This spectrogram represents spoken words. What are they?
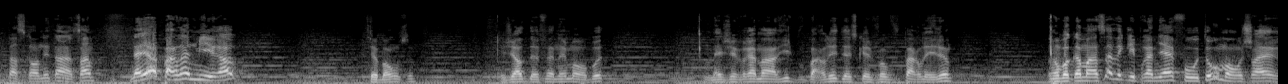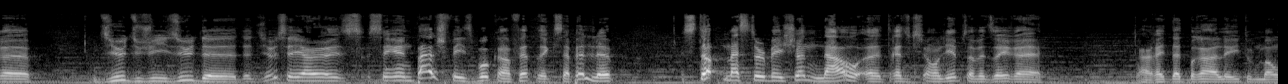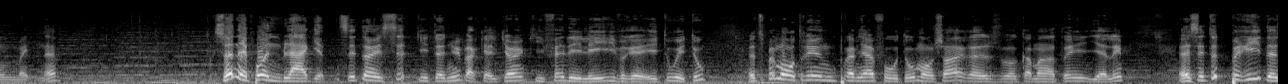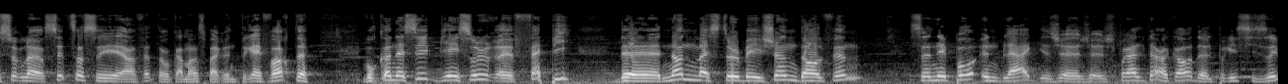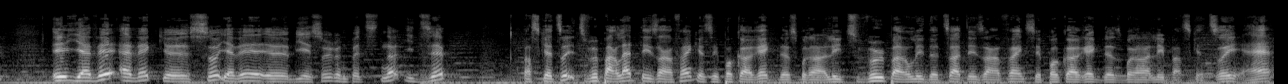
Parce qu'on est ensemble. D'ailleurs, parlant de miracle, c'est bon ça. J'ai hâte de finir mon bout. Mais j'ai vraiment envie de vous parler de ce que je vais vous parler là. On va commencer avec les premières photos, mon cher euh, Dieu du Jésus de, Dieu. C'est un, une page Facebook, en fait, euh, qui s'appelle le Stop Masturbation Now. Euh, traduction libre, ça veut dire euh, arrête de te branler tout le monde maintenant. Ce n'est pas une blague. C'est un site qui est tenu par quelqu'un qui fait des livres et tout et tout. Euh, tu peux montrer une première photo, mon cher. euh, je vais commenter, y aller. Euh, c'est tout pris sur leur site. Ça, c'est en fait, on commence par une très forte. Vous reconnaissez bien sûr Fapi de Non-Masturbation Dolphin. Ce n'est pas une blague. Je, prends le temps encore de le préciser. Et il y avait avec ça, il y avait bien sûr une petite note. Il disait parce que tu sais, tu veux parler à tes enfants que c'est pas correct de se branler. Tu veux parler de ça à tes enfants que c'est pas correct de se branler parce que tu sais, hein,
